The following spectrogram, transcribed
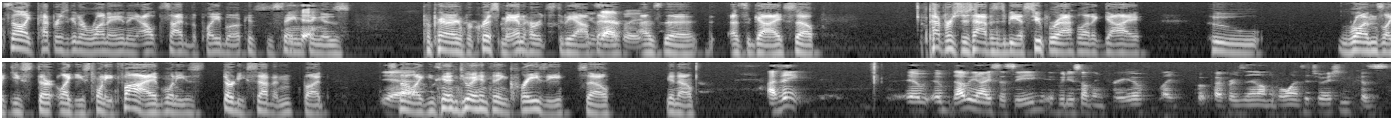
it's not like Pepper's is going to run anything outside of the playbook. It's the same Yeah. thing as preparing for Chris Manhertz to be out Exactly. there as the as the guy. So Peppers just happens to be a super athletic guy who runs like he's thir- like he's 25 when he's 37, but Yeah, it's not like he's going to do anything crazy. So, you know, I think it, it, that'd be nice to see if we do something creative, like put Peppers in on the goal line situation, because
